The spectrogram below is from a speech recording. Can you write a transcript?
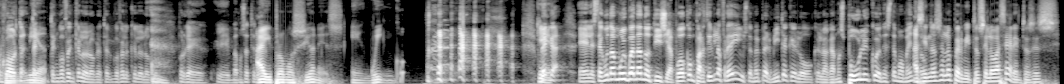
Por favor, te- tengo fe en que lo logre, tengo fe en que lo logre. Porque eh, vamos a tener... Hay promociones en Wingo. Venga, eh, les tengo una muy buena noticia. ¿Puedo compartirla, Freddy? ¿Usted me permite que lo, que lo hagamos público en este momento? Así no se lo permito, se lo va a hacer. Entonces,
